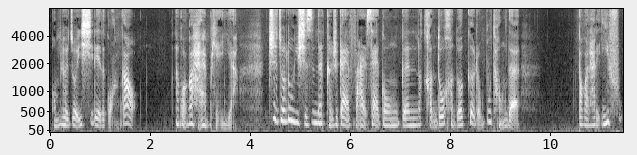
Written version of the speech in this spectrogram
我们就会做一系列的广告。那广告还很便宜啊。制作路易十四呢，可是盖凡尔赛宫跟很多很多各种不同的，包括他的衣服，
